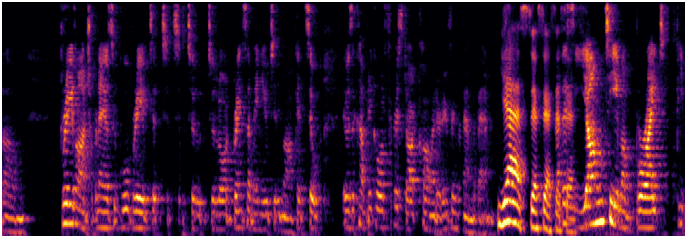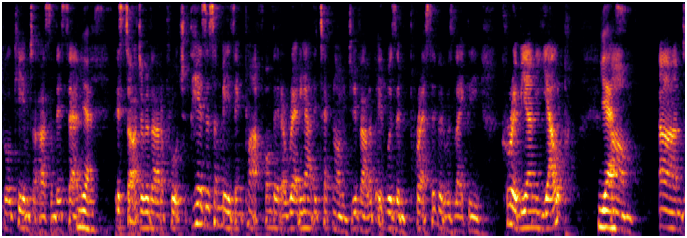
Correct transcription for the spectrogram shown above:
um, brave entrepreneurs who go brave to, to, to, to, to Lord, bring something new to the market. So there was a company called First.com. I don't know if you remember them. Yes, yes, yes, yes. And this yes. young team of bright people came to us and they said, Yes. they started with that approach. Here's this amazing platform that already had the technology developed. It was impressive. It was like the Caribbean Yelp. Yes. Um, and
